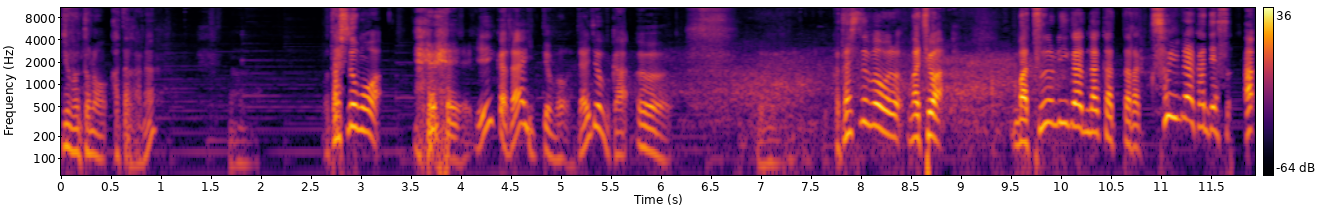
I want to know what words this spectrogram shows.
ー、地元の方がな？うん、私どもは、いいかな言っても大丈夫か？うん。えー、私どもの町は、祭りがなかったらクソ田舎です。あ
